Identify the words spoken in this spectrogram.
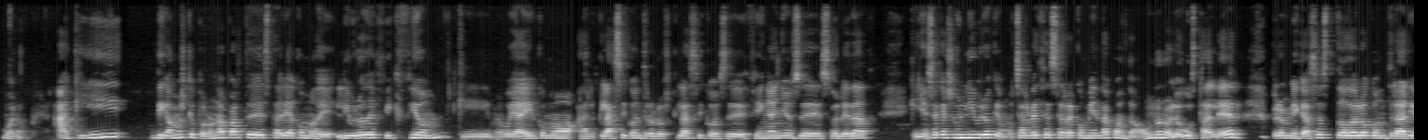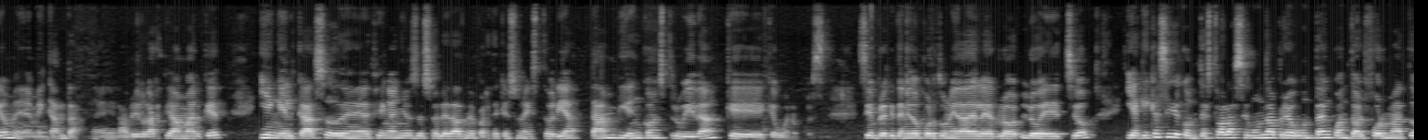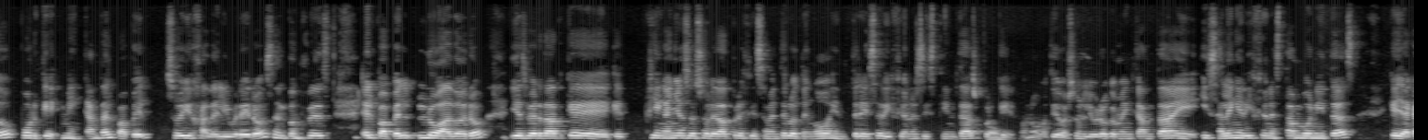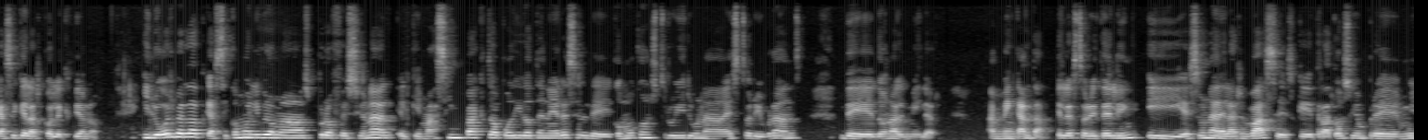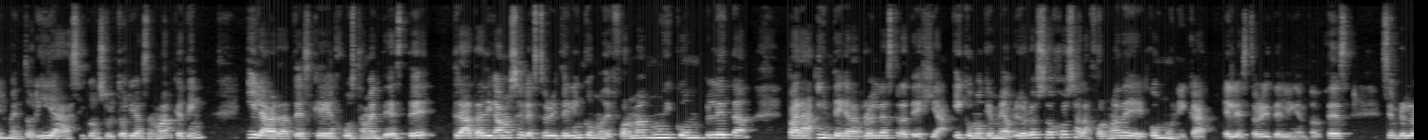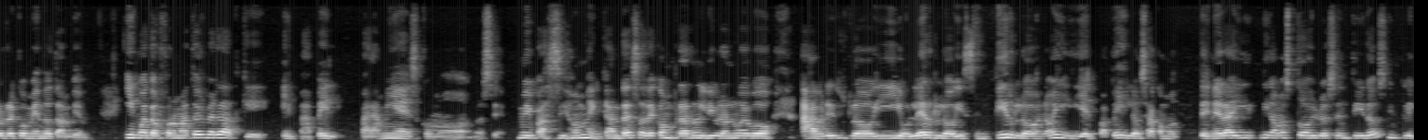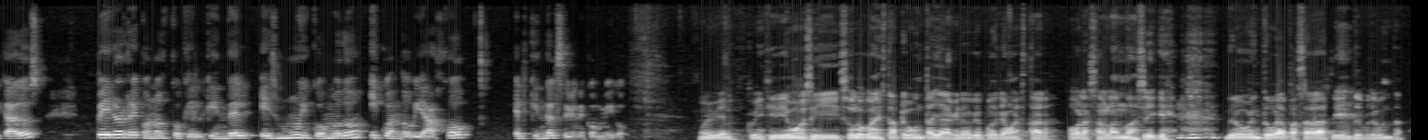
Bueno, aquí digamos que por una parte estaría como de libro de ficción, que me voy a ir como al clásico entre los clásicos de 100 años de soledad, que yo sé que es un libro que muchas veces se recomienda cuando a uno no le gusta leer, pero en mi caso es todo lo contrario, me, encanta, eh, Gabriel García Márquez, y en el caso de 100 años de soledad me parece que es una historia tan bien construida que, que bueno, pues siempre que he tenido oportunidad de leerlo lo he hecho y aquí casi que contesto a la segunda pregunta en cuanto al formato, porque me encanta el papel. Soy hija de libreros, entonces el papel lo adoro. Y es verdad que, que 100 años de soledad precisamente lo tengo en tres ediciones distintas, porque, oh. bueno, motivo es un libro que me encanta y, y salen ediciones tan bonitas que ya casi que las colecciono. Y luego es verdad que así como el libro más profesional, el que más impacto ha podido tener es el de cómo construir una story brand de Donald Miller a mí me encanta el storytelling y es una de las bases que trato siempre en mis mentorías y consultorías de marketing. Y la verdad es que justamente este trata, digamos, el storytelling como de forma muy completa para integrarlo en la estrategia y como que me abrió los ojos a la forma de comunicar el storytelling. Entonces, siempre lo recomiendo también. Y en cuanto al formato, es verdad que el papel para mí es como, no sé, mi pasión, me encanta eso de comprar un libro nuevo, abrirlo y olerlo y sentirlo, ¿no? Y el papel, o sea, como tener ahí, digamos, todos los sentidos implicados, pero reconozco que el Kindle es muy cómodo y cuando viajo, el Kindle se viene conmigo. Muy bien, coincidimos y solo con esta pregunta ya creo que podríamos estar horas hablando, así que de momento voy a pasar a la siguiente pregunta.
